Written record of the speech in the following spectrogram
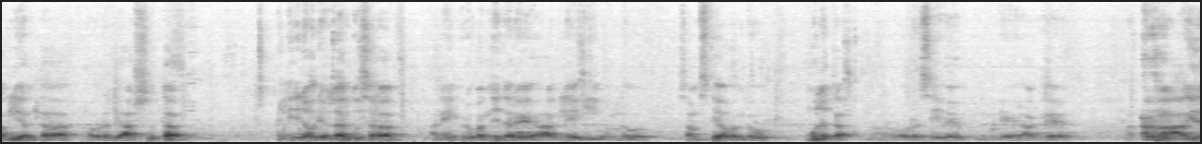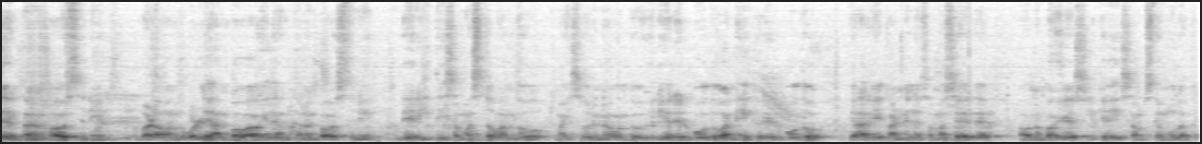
ಆಗಲಿ ಅಂತ ಅವರಲ್ಲಿ ಆಶ್ರಿತ ಎಲ್ಲರಿಗೂ ಸಹ ಅನೇಕರು ಬಂದಿದ್ದಾರೆ. ಆಗಲೇ ಈ ಒಂದು ಸಂಸ್ಥೆಯ ಒಂದು ಮೂಲಕ ಅವರ ಸೇವೆ ನನಗೆ ಆಗಲೇ ಆಗಿದೆ ಅಂತ ನಾನು ಭಾವಿಸ್ತೀನಿ. ಬಹಳ ಒಂದು ಒಳ್ಳೆಯ ಅನುಭವ ಆಗಿದೆ ಅಂತ ನಾನು ಭಾವಿಸ್ತೀನಿ. ಇದೇ ರೀತಿ ಸಮಸ್ತ ಒಂದು ಮೈಸೂರಿನ ಒಂದು ಹಿರಿಯರಿರ್ಬೋದು, ಅನೇಕರಿರ್ಬೋದು, ಯಾರಿಗೆ ಕಣ್ಣಿನ ಸಮಸ್ಯೆ ಇದೆ ಅವನ್ನ ಬಗೆಹರಿಸಲಿಕ್ಕೆ ಈ ಸಂಸ್ಥೆ ಮೂಲಕ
